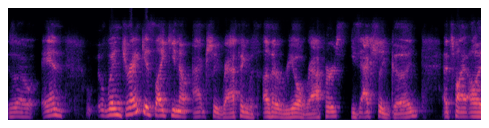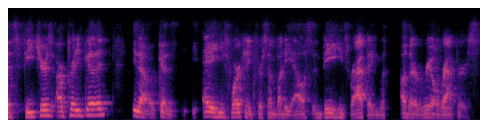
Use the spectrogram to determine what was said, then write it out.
So, and when Drake is like, you know, actually rapping with other real rappers, he's actually good. That's why all his features are pretty good, you know, because A, he's working for somebody else, and B, he's rapping with other real rappers.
